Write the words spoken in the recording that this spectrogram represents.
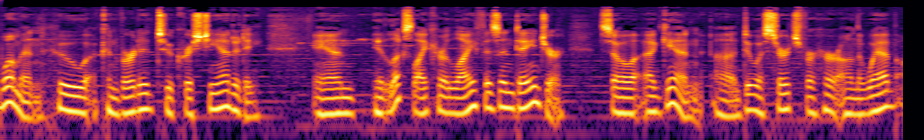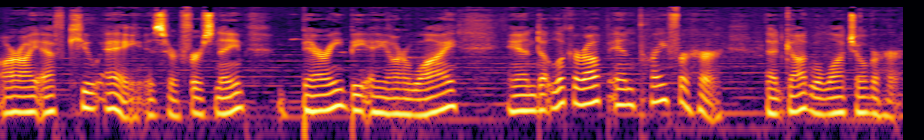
woman who converted to Christianity, and it looks like her life is in danger. So again, uh, do a search for her on the web. R I F Q A is her first name, Bary B A R Y, and uh, look her up and pray for her that God will watch over her.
